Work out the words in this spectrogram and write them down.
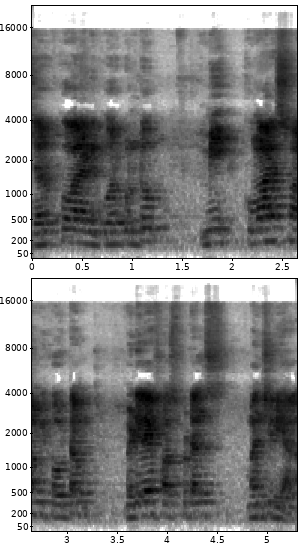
జరుపుకోవాలని కోరుకుంటూ మీ Kumaraswamy Koutam middle life hospitals Mancherial.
